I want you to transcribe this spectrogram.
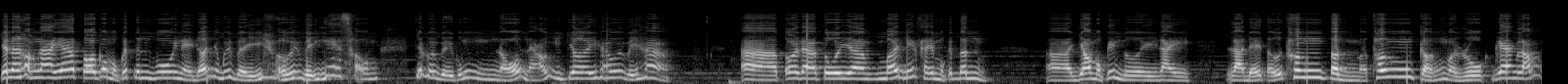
Cho nên hôm nay á, tôi có một cái tin vui này đến cho quý vị. Và quý vị nghe xong chắc quý vị cũng nổ não như chơi ha quý vị ha. À, tôi ra tôi à, mới biết thêm một cái tin. À, do một cái người này là đệ tử thân tình mà thân cận mà ruột gan lắm.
